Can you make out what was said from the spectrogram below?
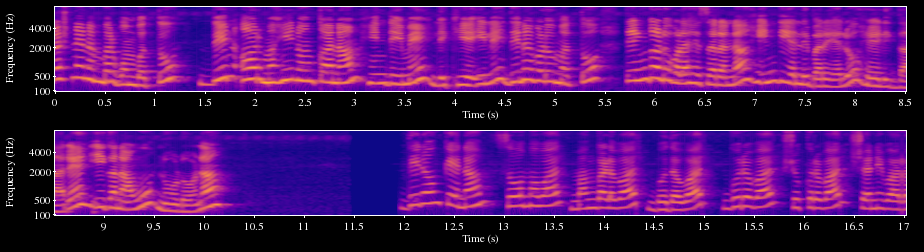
ಪ್ರಶ್ನೆ ನಂಬರ್ ಒಂಬತ್ತು. ದಿನ್ ಔರ್ ಮಹೀನೋಂ ಕಾ ನಾಮ್ ಹಿಂದಿ ಮೇ ಲಿಖಿಯೇ ಇಲ್ಲಿ ದಿನಗಳು ಮತ್ತು ತಿಂಗಳುಗಳ ಹೆಸರನ್ನು ಹಿಂದಿಯಲ್ಲಿ ಬರೆಯಲು ಹೇಳಿದ್ದಾರೆ. ಈಗ ನಾವು ನೋಡೋಣ. ದಿನೋಂಕೆ ನಾಮ್ ಸೋಮವಾರ, ಮಂಗಳವಾರ, ಬುಧವಾರ, ಗುರುವಾರ, ಶುಕ್ರವಾರ, ಶನಿವಾರ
